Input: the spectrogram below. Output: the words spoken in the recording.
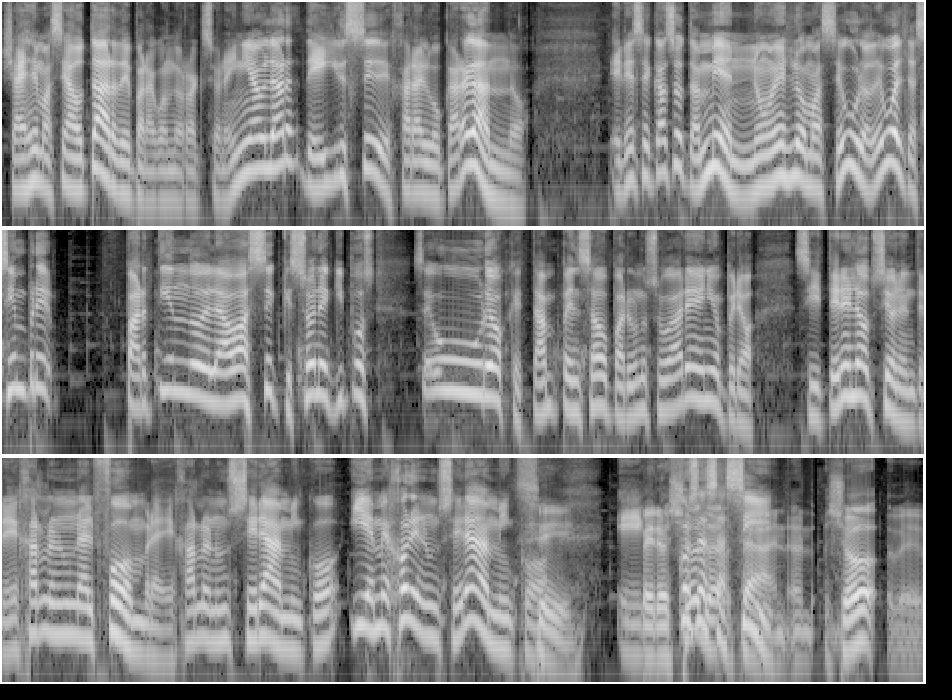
ya es demasiado tarde para cuando reacciona. Y ni hablar de irse dejar algo cargando. En ese caso también no es lo más seguro. De vuelta, siempre partiendo de la base que son equipos seguros, que están pensados para un uso hogareño, pero si tenés la opción entre dejarlo en una alfombra y dejarlo en un cerámico, y es mejor en un cerámico. Sí. Eh, pero cosas así. yo eh,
